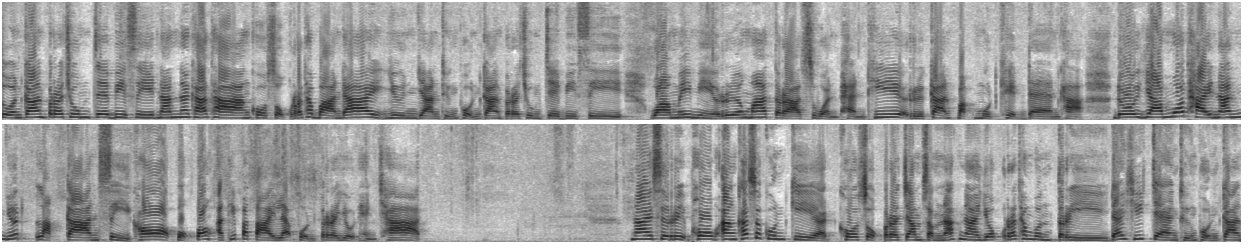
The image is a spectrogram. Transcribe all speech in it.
ส่วนการประชุม JBC นั้นนะคะทางโฆษกรัฐบาลได้ยืนยันถึงผลการประชุม JBC ว่าไม่มีเรื่องมาตราส่วนแผนที่หรือการปักหมุดเขตแดนค่ะ โดยย้ำว่าไทยนั้นยึดหลักการ 4 ข้อปกป้องอธิปไตยและผลประโยชน์แห่งชาติ นายสิริพงษ์อังคสกุลเกียรติ โฆษกประจำสำนักนายกรัฐมนตรี ได้ชี้แจงถึงผลการ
